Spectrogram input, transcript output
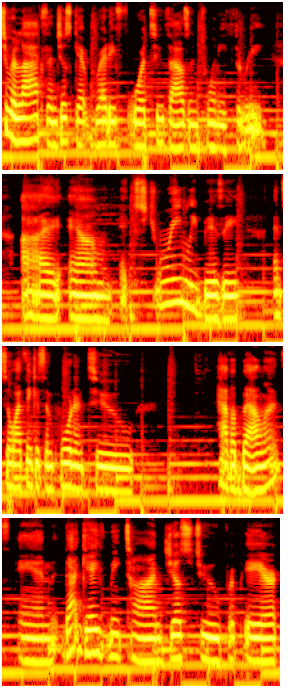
to relax and just get ready for 2023. I am extremely busy, and so I think it's important to have a balance, and that gave me time just to prepare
